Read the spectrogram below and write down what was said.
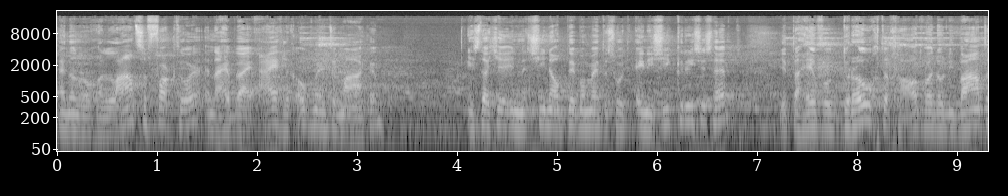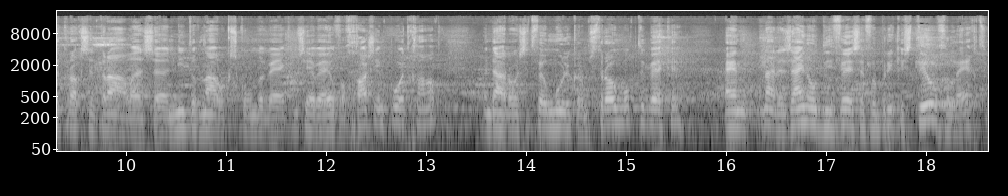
En dan nog een laatste factor, en daar hebben wij eigenlijk ook mee te maken, is dat je in China op dit moment een soort energiecrisis hebt. Je hebt daar heel veel droogte gehad, waardoor die waterkrachtcentrales uh, niet of nauwelijks konden werken. Dus die hebben heel veel gasimport gehad. En daardoor is het veel moeilijker om stroom op te wekken. En nou, er zijn ook diverse fabrieken stilgelegd,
